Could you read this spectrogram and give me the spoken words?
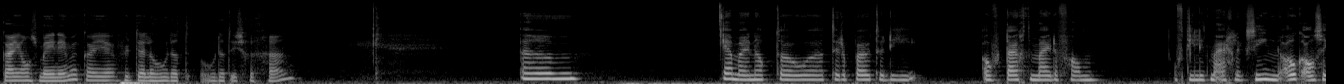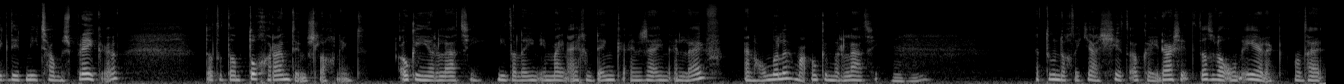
kan je ons meenemen? Kan je vertellen hoe dat, hoe dat is gegaan? Ehm, ja, mijn aptotherapeute die overtuigde mij ervan, of die liet me eigenlijk zien, ook als ik dit niet zou bespreken, dat het dan toch ruimte in beslag neemt. Ook in je relatie. Niet alleen in mijn eigen denken en zijn en lijf en handelen, maar ook in mijn relatie. Mhm. En toen dacht ik, ja shit, oké, daar zit, dat is wel oneerlijk. Want hij,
